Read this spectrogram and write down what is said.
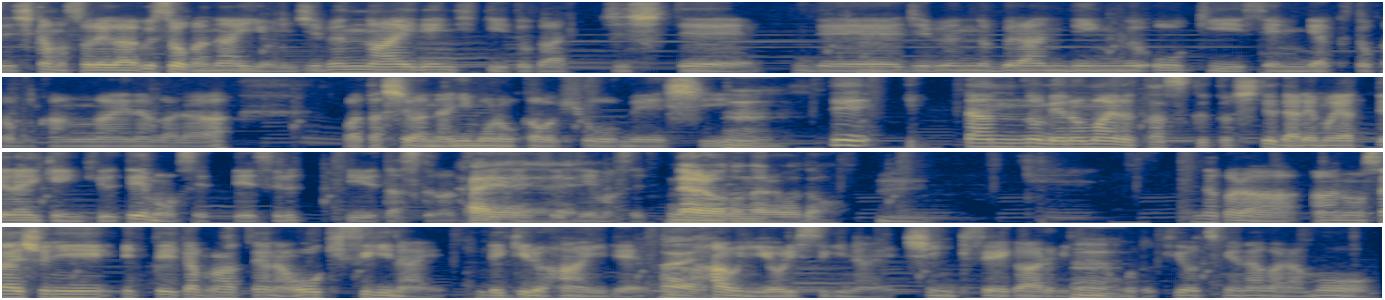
で、しかもそれが嘘がないように自分のアイデンティティと合致して、で、うん。自分のブランディング、大きい戦略とかも考えながら、私は何者かを表明し、うん。で、一旦の目の前のタスクとして誰もやってない研究テーマを設定するっていうタスクなんですね、はいはいはい研究テーマ設定。なるほど、なるほど。うん。だから、あの、最初に言っていたもらったような大きすぎない、できる範囲で、はいハウに寄りすぎない、新規性があるみたいなことを気をつけながらも、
